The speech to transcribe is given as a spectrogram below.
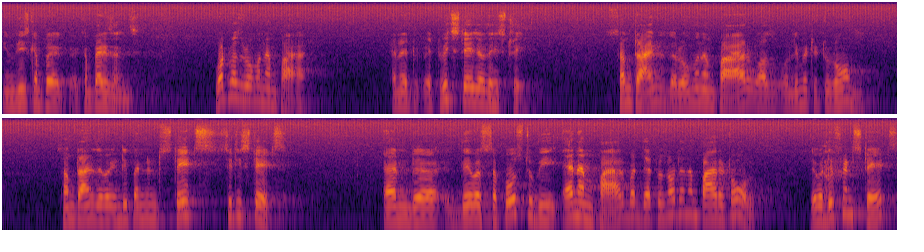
in these compar comparisons. What was Roman Empire? And at, at which stage of the history? Sometimes the Roman Empire was limited to Rome. Sometimes they were independent states, city-states. And uh, they were supposed to be an empire, but that was not an empire at all. There were different states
